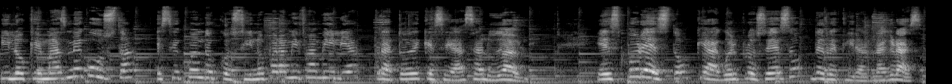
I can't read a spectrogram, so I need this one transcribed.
Y lo que más me gusta es que cuando cocino para mi familia trato de que sea saludable. Es por esto que hago el proceso de retirar la grasa.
